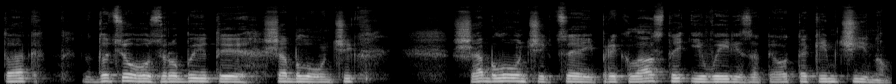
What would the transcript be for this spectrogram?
Так, до цього зробити шаблончик. Шаблончик цей прикласти і вирізати от таким чином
